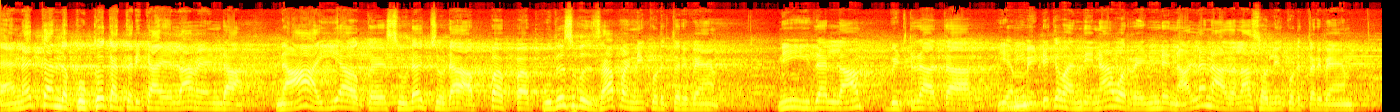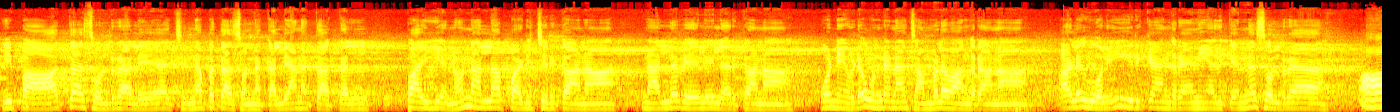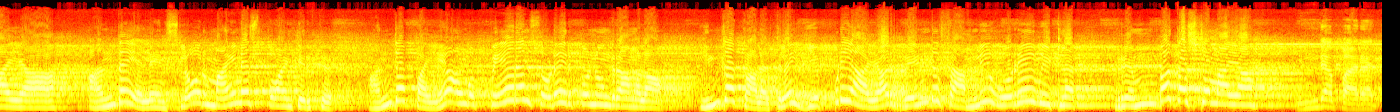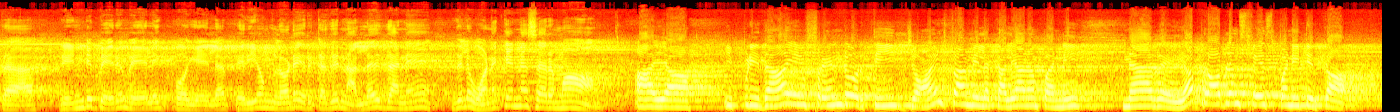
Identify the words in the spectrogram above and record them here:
எனக்கு அந்த குக்கு கத்திரிக்காய் எல்லாம் வேண்டாம். நான் ஐயாவுக்கு சுட சுட அப்பப்போ புதுசு புதுசாக பண்ணி கொடுத்துருவேன். நீ இதெல்லாம் விட்டுறாத்தா என் வீட்டுக்கு வந்தீன்னா ஒரு ரெண்டு நாளில் நான் அதெல்லாம் சொல்லி கொடுத்துருவேன். இப்போ ஆத்தா சொல்கிறாளே சின்னப்பத்தா சொன்ன கல்யாணத்தாக்கள் பையனும் நல்லா படிச்சிருக்கானா நல்ல வேலையில் இருக்கானா உன்னை விட உண்டனா சம்பளம் வாங்குறானா அழகோலையும் இருக்கேங்கிறேன். நீ அதுக்கு என்ன சொல்கிற ஆயா அந்த எலைன்ஸில் ஒரு மைனஸ் பாயிண்ட் இருக்கு. அந்த பையன் அவங்க பேரண்ட்ஸோட இருக்கணுங்கிறாங்களாம். இந்த காலத்தில் எப்படி ஆயா? ரெண்டு ஃபேமிலி ஒரே வீட்டில் ரொம்ப கஷ்டமாயா? இந்த பாராத்தா ரெண்டு பேரும் வேலைக்கு போகையில பெரியவங்களோட இருக்கிறது நல்லது தானே? இதில் உனக்கு என்ன சிரமம்? ஆயா இப்படி தான் என் ஃப்ரெண்ட் ஒருத்தி ஜாயிண்ட் ஃபேமிலியில் கல்யாணம் பண்ணி நிறைய ப்ராப்ளம்ஸ் ஃபேஸ் பண்ணிட்டு இருக்கா.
